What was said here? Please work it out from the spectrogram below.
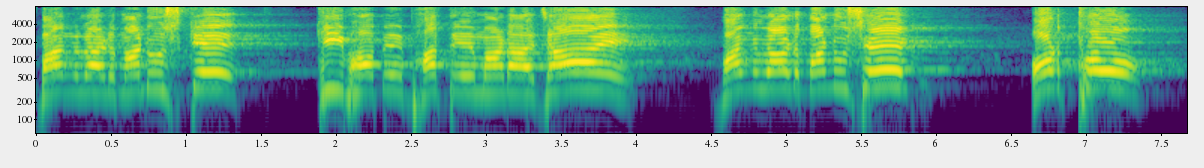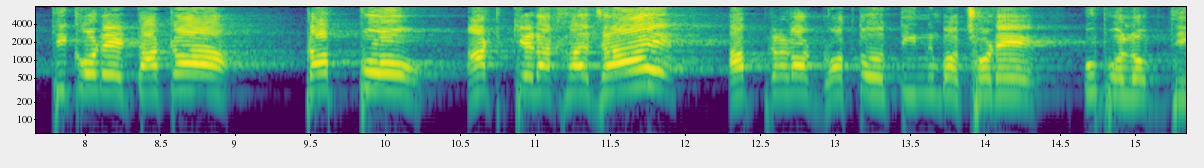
বাংলার মানুষকে কীভাবে ভাতে মারা যায়, বাংলার মানুষের অর্থ কি করে টাকা প্রাপ্য আটকে রাখা যায়, আপনারা গত তিন বছরে উপলব্ধি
